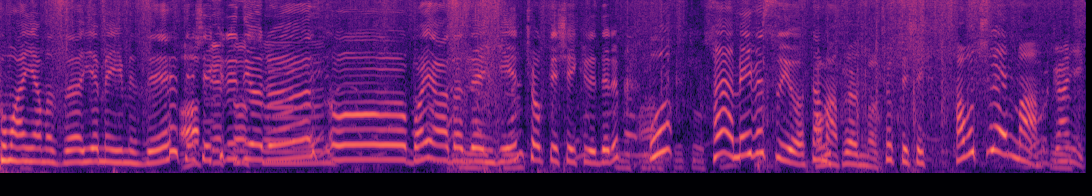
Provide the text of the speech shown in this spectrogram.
kumanyamızı, yemeğimizi. teşekkür ediyoruz. Oo bayağı da zengin. Çok teşekkür ederim. Bu ha meyve suyu. Tamam. Çok teşekkür. Havuçlu elma. Organik.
